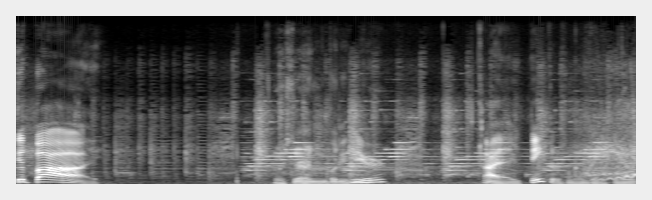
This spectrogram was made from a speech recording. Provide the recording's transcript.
Goodbye. Is there anybody here? I think there's nobody here.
